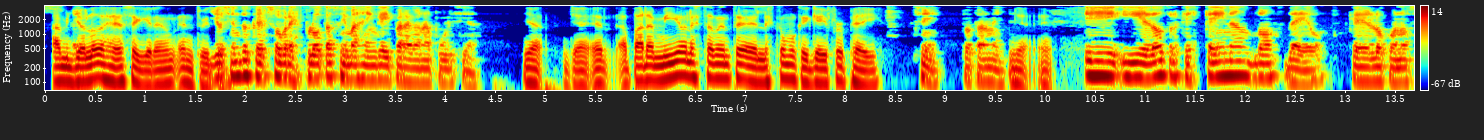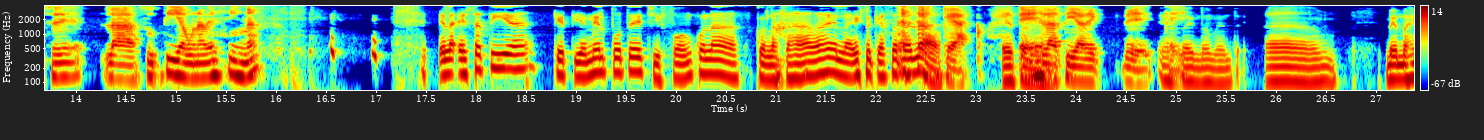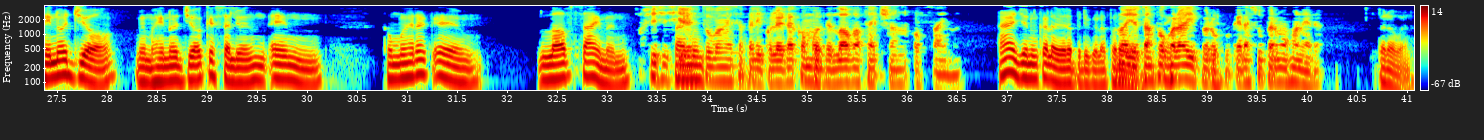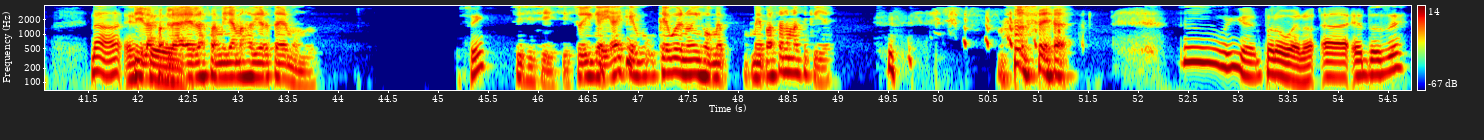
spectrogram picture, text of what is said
A mí yo lo dejé de seguir en, en Twitter. Yo siento que él sobreexplota su imagen gay para ganar publicidad. Ya, ya. él- Para mí, honestamente, él es como que gay for pay. Sí, totalmente. Ya, eh. Y, y el otro que es Kanan Lonsdale, que lo conoce la, su tía, una vecina. El- Esa tía que tiene el pote de chifón con las, con las tajadas en la, en casa rayado. Qué asco. Esa Es la tía de, de Kate. Exactamente. Am, me imagino yo, me imagino yo que salió en, en ¿cómo era que? Love Simon. Sí, sí, sí, estuvo en esa película. Era como The Love Affection of Simon. Ah, yo nunca la vi la película, pero no, yo tampoco sí, la vi, pero porque era súper mojonera. Pero bueno. Nada, Sí, la, este, la- es la familia más abierta del mundo. ¿Sí? Sí, sí, sí, sí. Soy gay. Ay, qué, qué bueno, hijo. Me, me pasa la mantequilla. o sea, Oh my God. Pero bueno, ah, entonces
